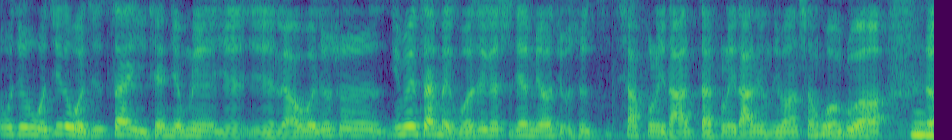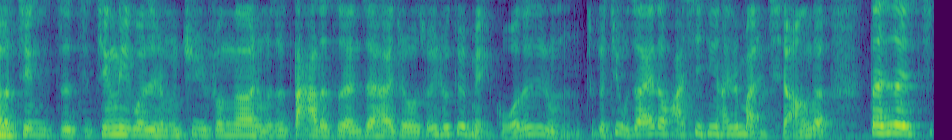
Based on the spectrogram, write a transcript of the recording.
我就我记得，我就在以前节目里也也聊过，就是因为在美国这个时间比较久，是像佛罗里达，在佛罗里达这种地方生活过，然后经这经历过这什么飓风啊，什么这大的自然灾害之后，所以说对美国的这种这个救灾的话，信心还是蛮强的。但是在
